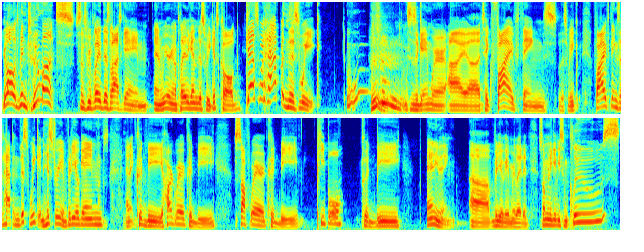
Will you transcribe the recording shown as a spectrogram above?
Y'all, it's been two months since we played this last game, and we are going to play it again this week. It's called Guess What Happened This Week? This is a game where I uh, take five things this week, five things that happened this week in history and video games, and it could be hardware, could be software, could be people, could be anything uh, video game related. So I'm going to give you some clues.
